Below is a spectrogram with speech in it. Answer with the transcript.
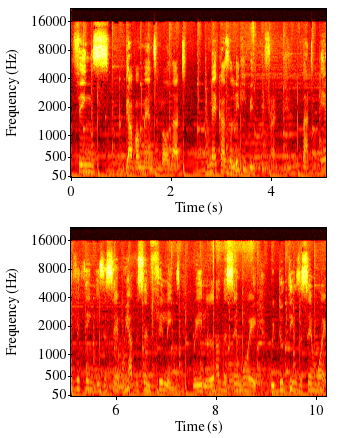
things, governments, and all that make us a little bit different but everything is the same. We have the same feelings. We love the same way. We do things the same way.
